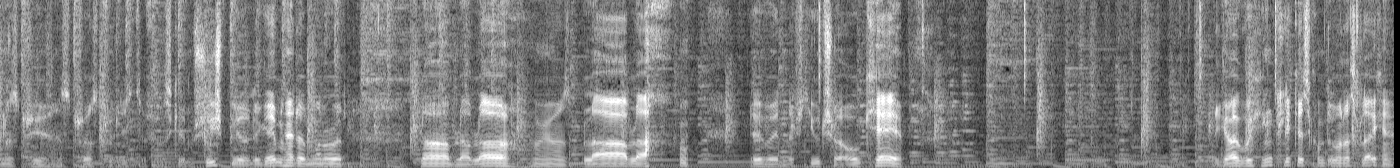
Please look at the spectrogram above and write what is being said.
industry has just released the first game. Skispiel. The game had a moderate bla bla bla bla bla live in the future. Okay. Egal wo ich hinklicke, es kommt immer das gleiche.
